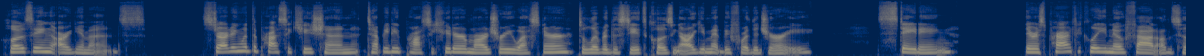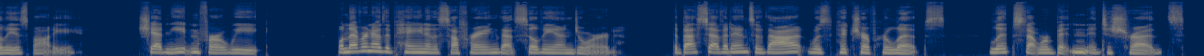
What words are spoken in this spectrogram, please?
Closing arguments. Starting with the prosecution, Deputy Prosecutor Marjorie Wessner delivered the state's closing argument before the jury, stating, There is practically no fat on Sylvia's body. She hadn't eaten for a week. We'll never know the pain and the suffering that Sylvia endured. The best evidence of that was the picture of her lips, lips that were bitten into shreds.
